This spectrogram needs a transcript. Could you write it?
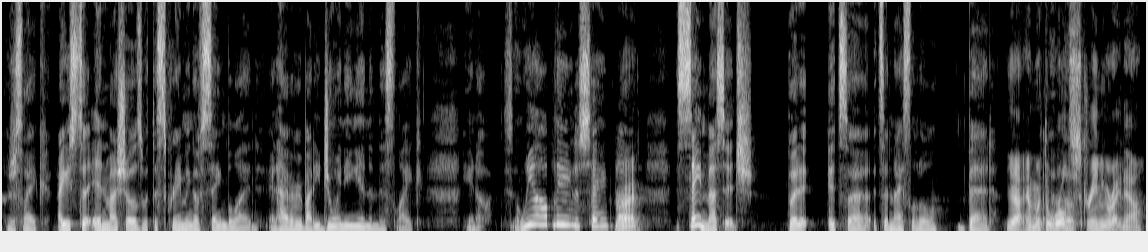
I was just like, I used to end my shows with the screaming of same blood and have everybody joining in in this like, you know, we all bleed the same blood. Right. Same message, but it, it's a it's a nice little bed. Yeah, and with the world screaming right now,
